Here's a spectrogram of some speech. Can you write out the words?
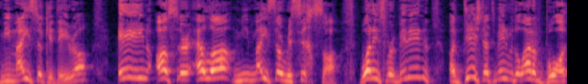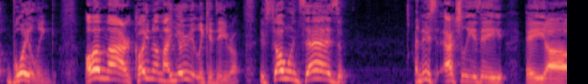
mimaisa kedera, Ein aser ella mimaisa risichsa. What is forbidden? A dish that's made with a lot of bo- boiling. Omar koinam hayorit likadera. If someone says, and this actually is a a, uh,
